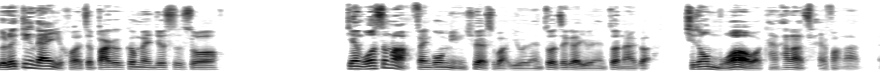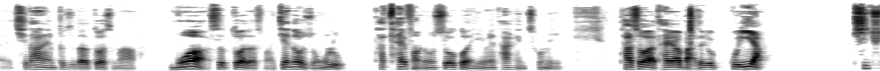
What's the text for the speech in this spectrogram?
有了订单以后啊，这八个哥们就是说，建公司嘛，分工明确，是吧？有人做这个，有人做那个。其中摩尔，我看他的采访了，呃，其他人不知道做什么。摩尔是做的什么？建造熔炉。他采访中说过，因为他很出名，他说啊他要把这个硅呀提取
